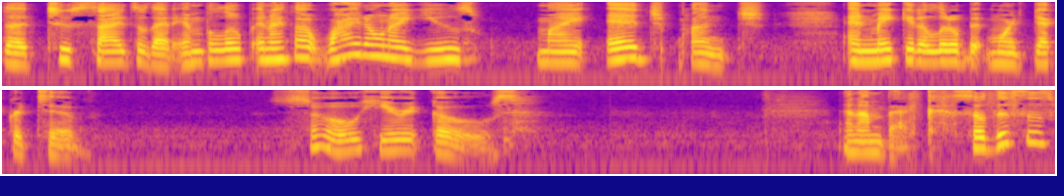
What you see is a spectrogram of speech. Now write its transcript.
the two sides of that envelope. And I thought, why don't I use my edge punch? And make it a little bit more decorative. So here it goes. And I'm back. So this is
